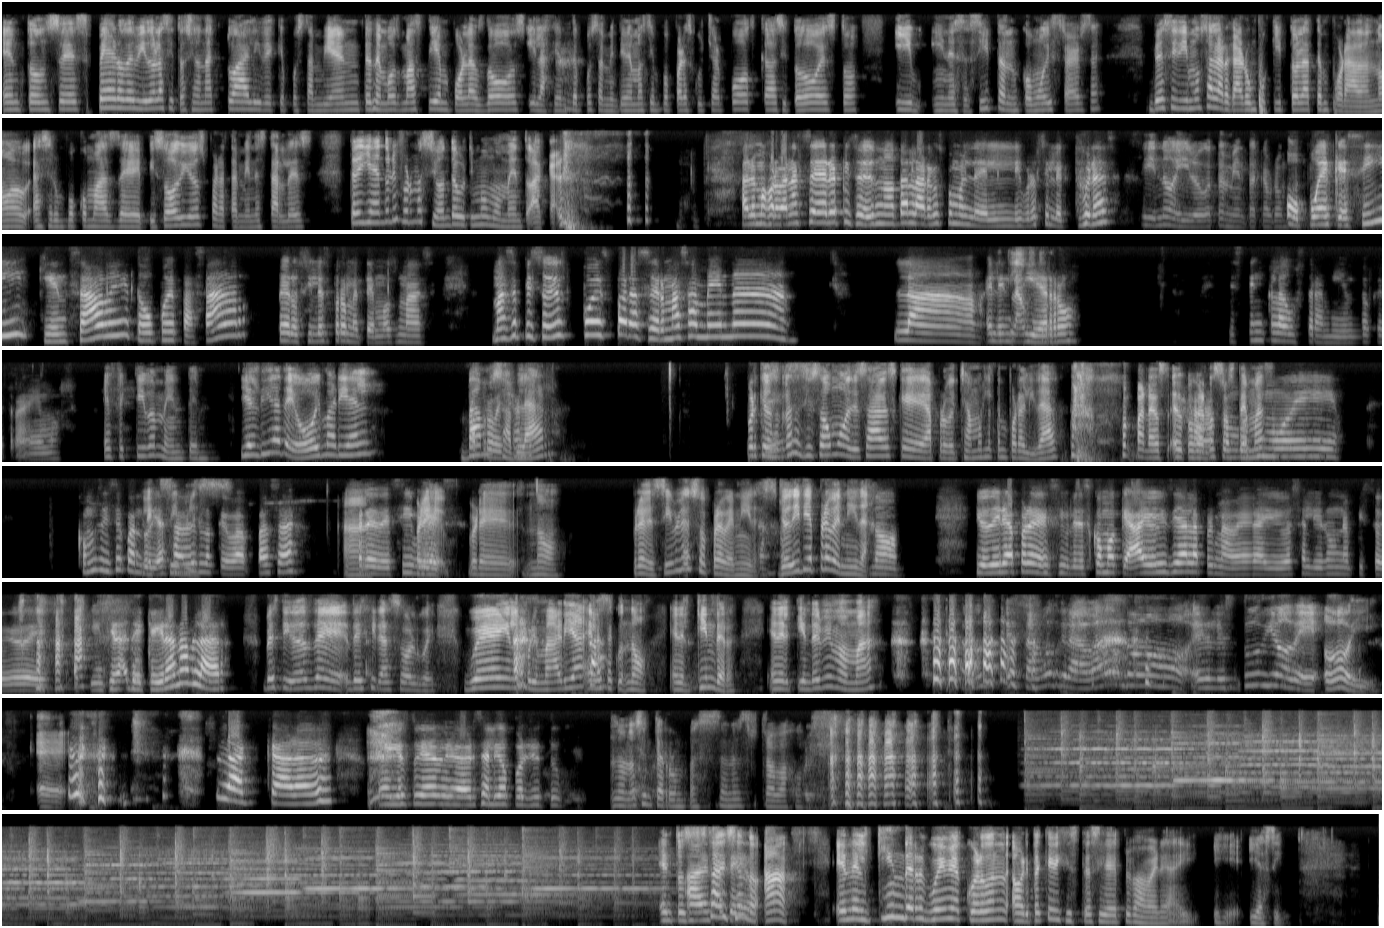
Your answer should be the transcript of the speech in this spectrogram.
Entonces, pero debido a la situación actual y de que pues también tenemos más tiempo las dos y la gente pues también tiene más tiempo para escuchar podcast y todo esto y, necesitan cómo distraerse, decidimos alargar un poquito la temporada, ¿no? Hacer un poco más de episodios para también estarles trayendo la información de último momento acá. A lo mejor van a ser episodios no tan largos como el de libros y lecturas. Sí, no, y luego también está cabrón. O puede que sí, quién sabe, todo puede pasar, pero sí les prometemos más, más episodios, pues, para hacer más amena la, el encierro, este enclaustramiento que traemos. Efectivamente. Y el día de hoy, Mariel, vamos a hablar. Porque Ok. nosotras así somos, ya sabes que aprovechamos la temporalidad para escoger nuestros somos temas. muy, ¿cómo se dice cuando ya sabes lo que va a pasar? Ah, pre, Predecibles. pre, no. ¿Predecibles o prevenidas? Yo diría prevenidas. No, yo diría predecibles, como que, ay, hoy es día de la primavera y iba a salir un episodio de, ¿de qué irán a hablar? Vestidas de, de girasol, güey. Güey, en la primaria, en la secu- no, en el kinder. En el kinder mi mamá. Estamos, estamos grabando el estudio de hoy. Eh, La cara. Ay, esto ya debería haber salido por YouTube. no nos interrumpas, es nuestro trabajo. Entonces Ah, estaba este- diciendo, ah, en el kinder, güey, me acuerdo en- ahorita que dijiste así de primavera y, y, y así.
